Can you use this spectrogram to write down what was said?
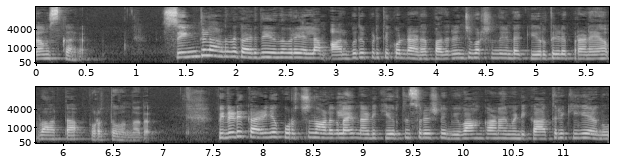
നമസ്കാരം. സിംഗിൾ ആണെന്ന് കരുതിയിരുന്നവരെയെല്ലാം അത്ഭുതപ്പെടുത്തിക്കൊണ്ടാണ് പതിനഞ്ച് വർഷം നീണ്ട കീർത്തിയുടെ പ്രണയ വാർത്ത പുറത്തു വന്നത്. പിന്നീട് കഴിഞ്ഞ കുറച്ചു നാളുകളായി നടി കീർത്തി സുരേഷിന്റെ വിവാഹം കാണാൻ വേണ്ടി കാത്തിരിക്കുകയായിരുന്നു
